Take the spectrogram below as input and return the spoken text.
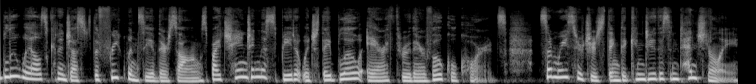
Blue whales can adjust the frequency of their songs by changing the speed at which they blow air through their vocal cords. Some researchers think they can do this intentionally,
